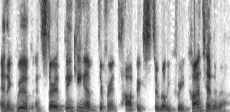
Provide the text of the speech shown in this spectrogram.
in a group and started thinking of different topics to really create content around.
